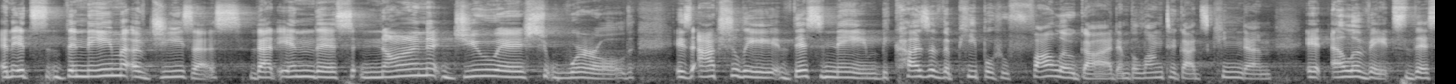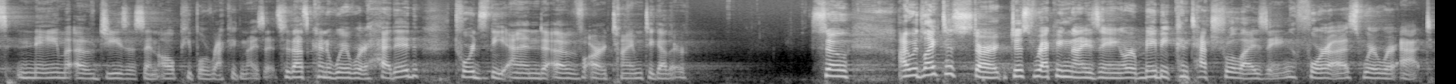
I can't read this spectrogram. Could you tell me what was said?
And it's the name of Jesus that in this non Jewish world is actually this name because of the people who follow God and belong to God's kingdom. It elevates this name of Jesus and all people recognize it. So that's kind of where we're headed towards the end of our time together. So, I would like to start just recognizing or maybe contextualizing for us where we're at.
